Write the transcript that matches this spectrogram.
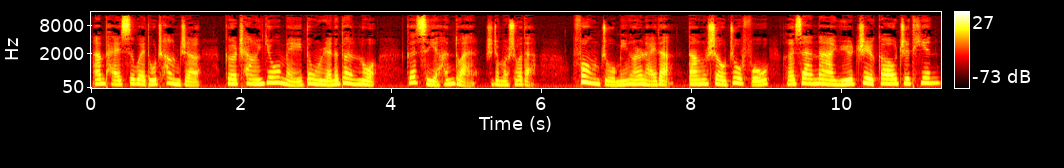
安排四位独唱者歌唱优美动人的段落，歌词也很短，是这么说的。奉主名而来的，当受祝福和善，纳于至高之天。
